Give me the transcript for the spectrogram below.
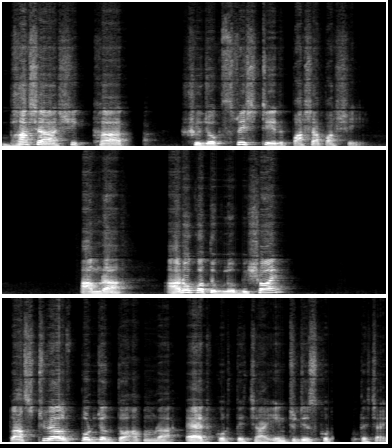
ভাষা শিক্ষার সুযোগ সৃষ্টির পাশাপাশি আমরা আরও কতগুলো বিষয় ক্লাস টুয়েলভ পর্যন্ত আমরা অ্যাড করতে চাই ইন্ট্রোডিউস করতে চাই,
